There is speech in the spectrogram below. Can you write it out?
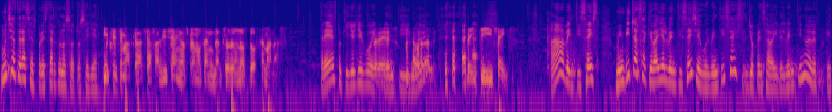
Muchas gracias por estar con nosotros, Eyed. Muchísimas gracias, Alicia, y nos vemos en, dentro de unos dos semanas. Tres, porque yo llego el 29. 26. Ah, 26. ¿Me invitas a que vaya el 26? Llegó el 26. Yo pensaba ir el 29 porque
